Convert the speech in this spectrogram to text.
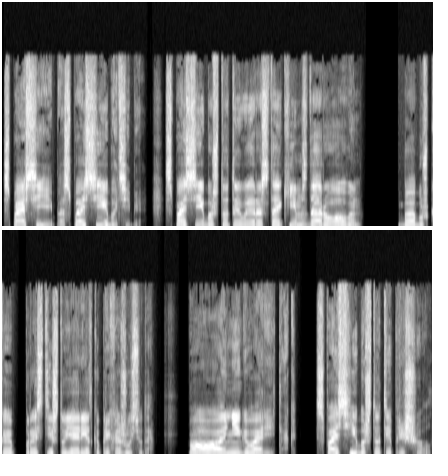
«Спасибо, спасибо тебе. Спасибо, что ты вырос таким здоровым. Бабушка, прости, что я редко прихожу сюда». «О, не говори так. Спасибо, что ты пришел.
